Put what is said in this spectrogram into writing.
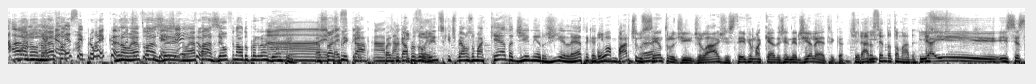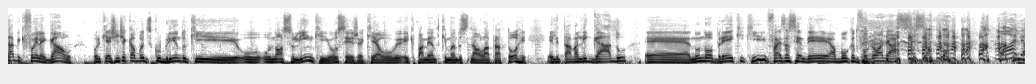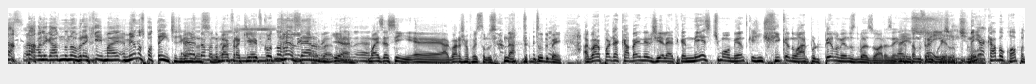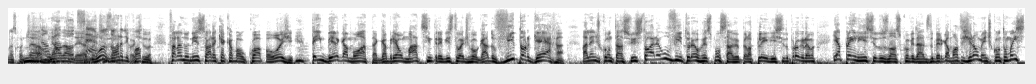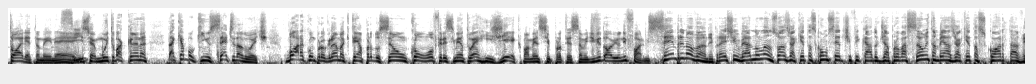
Não, não, não é fa- pro recanto Não é que fazer, não é fazer o final do programa de Ah, ontem. É só é pra explicar, explicar. Ah, para tá. explicar Que para os ouvintes que tivemos uma queda de energia elétrica. Boa que- parte do é, centro de, de Lages teve uma queda de energia elétrica. Tiraram E- o centro da tomada. E aí, e você sabe que foi legal? Porque a gente acabou descobrindo que o, o nosso link, ou seja, que é o equipamento que manda o sinal lá para a torre, ele estava ligado é, no no break que faz acender a boca do fogão a gás. Olha só. Tava ligado no no break mais, menos potente, digamos É, assim. tava no né? mais fraquinho, aí ficou No tudo reserva, no é. res- é. Mas assim, é, agora já foi solucionado, tudo bem. Agora pode acabar a energia elétrica neste momento que a gente fica no ar por pelo menos duas horas ainda. É. Estamos aí, tranquilos. Nem acaba o Copa, nós continuamos. Não. Não, tá tudo é certo. duas horas de Copa. Continua. Falando nisso, a hora que acabar o Copa hoje, tem Bergamota. Gabriel Matos entrevista o advogado Vitor Guerra. Além de contar a sua história, o Vitor é o responsável pela playlist do programa. E a playlist dos nossos convidados do Bergamota geralmente conta uma história também, né? Isso é muito bacana. Daqui a pouquinho, sete da noite. Bora com o programa que tem a produção com oferecimento RG, equipamentos de proteção individual e uniformes. Sempre inovando. E para este inverno lançou as jaquetas com certificado de aprovação e também as jaquetas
